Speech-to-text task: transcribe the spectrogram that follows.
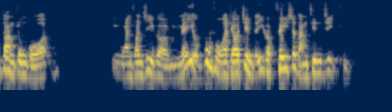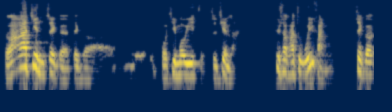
让中国。完全是一个没有不符合条件的一个非市场经济体，拉进这个这个国际贸易组织进来，就说它是违反这个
